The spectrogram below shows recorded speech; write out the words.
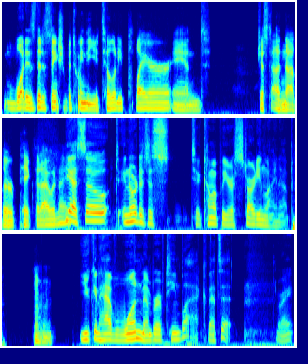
what is the distinction between the utility player and just another pick that I would make? Yeah, so in order to to come up with your starting lineup, Mhm. you can have one member of Team Black. That's it, right?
